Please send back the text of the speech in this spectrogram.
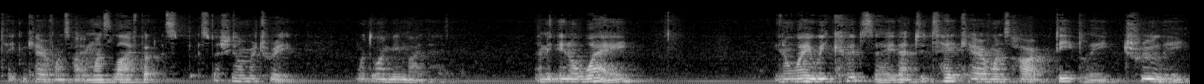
taking care of one's heart in one's life, but especially on retreat. What do I mean by that? I mean, in a way, in a way, we could say that to take care of one's heart deeply, truly,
